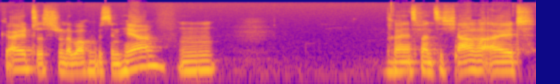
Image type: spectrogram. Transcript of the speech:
galt, das ist schon aber auch ein bisschen her. Mhm. 23 Jahre alt,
